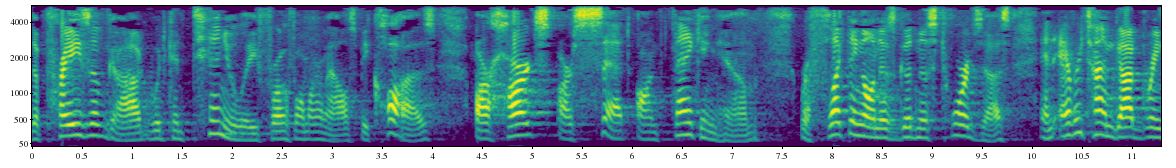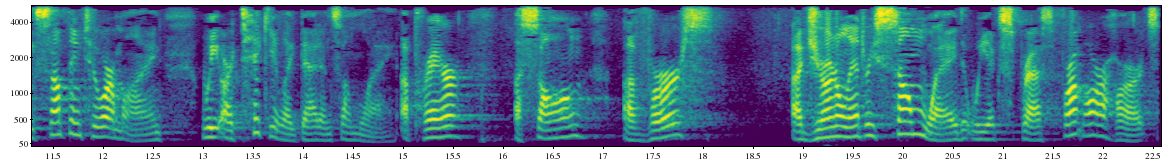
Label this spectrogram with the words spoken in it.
the praise of God would continually flow from our mouths because our hearts are set on thanking Him, reflecting on His goodness towards us, and every time God brings something to our mind, we articulate that in some way a prayer, a song, a verse, a journal entry, some way that we express from our hearts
